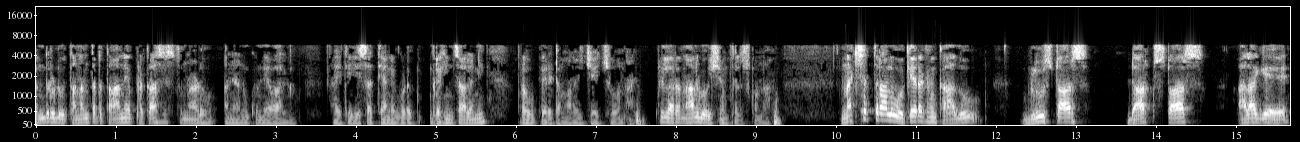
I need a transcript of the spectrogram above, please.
చంద్రుడు తనంతట తానే ప్రకాశిస్తున్నాడు అని అనుకునేవాళ్ళు. అయితే ఈ సత్యాన్ని కూడా గ్రహించాలని ప్రభు పేరిట మనం చేయొచ్చు అన్నాను పిల్లల నాలుగో విషయం తెలుసుకున్నాను నక్షత్రాలు ఒకే రకం కాదు. బ్లూ స్టార్స్ డార్క్ స్టార్స్ అలాగే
